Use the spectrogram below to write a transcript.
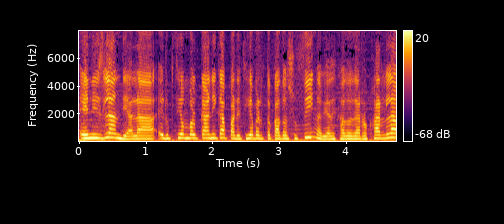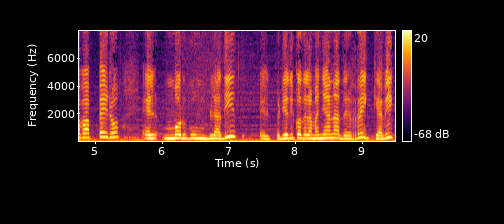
En Islandia, la erupción volcánica parecía haber tocado su fin, había dejado de arrojar lava, pero el Morgunbladet, el periódico de la mañana de Reykjavik,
